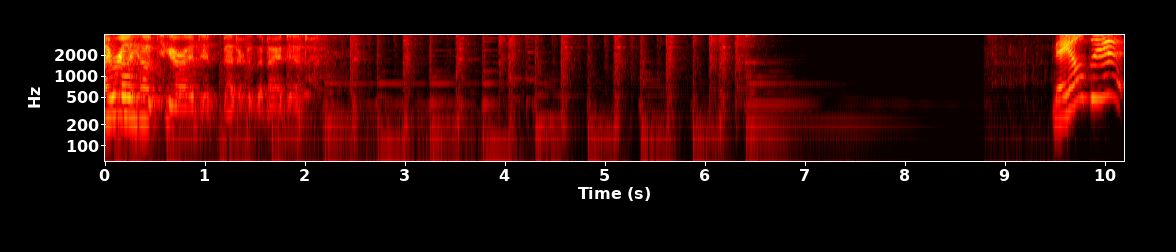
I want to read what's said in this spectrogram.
I really hope Tiara did better than I did. Nailed it!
